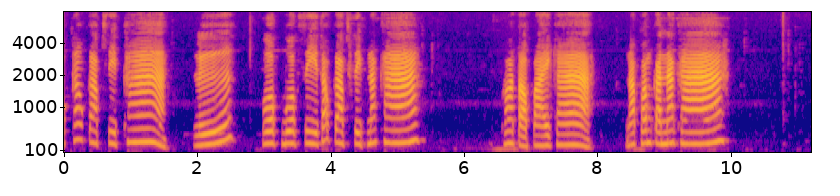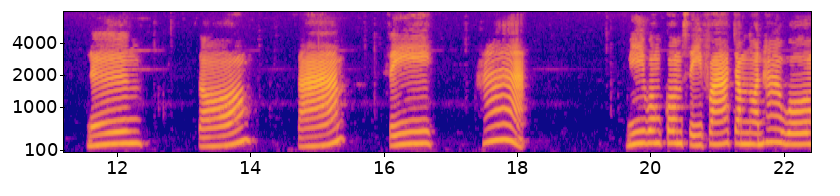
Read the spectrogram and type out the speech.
กเท่ากับสิบค่ะ หรือหกบวกสี่เท่ากับสิบนะคะ ข้อต่อไปค่ะ นับพร้อมกันนะคะหนึ่งสองสามสี่ ห้า มีวงกลมสีฟ้าจำนวนห้าวง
